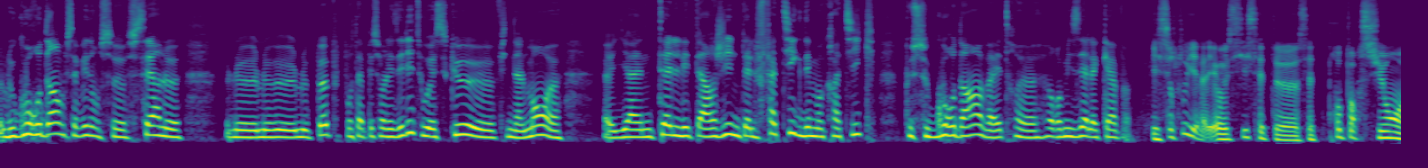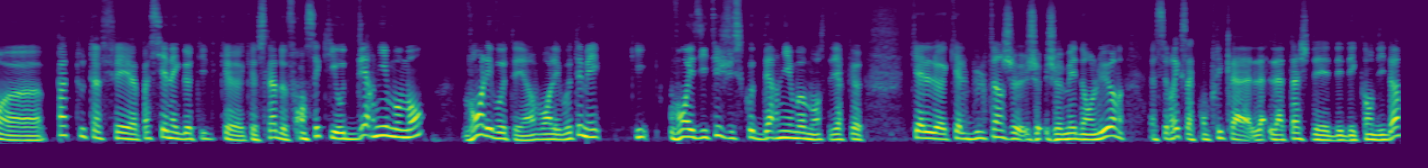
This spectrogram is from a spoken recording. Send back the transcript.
le gourdin, vous savez, dont se sert le, le, le, peuple pour taper sur les élites, ou est-ce que euh, finalement euh, il y a une telle léthargie, une telle fatigue démocratique que ce gourdin va être euh, remisé à la cave? Et surtout, il y a aussi cette, cette proportion pas tout à fait, pas si anecdotique que, que, cela, de Français qui au dernier moment vont aller voter, hein, vont aller voter, mais qui vont hésiter jusqu'au dernier moment. C'est-à-dire que quel, quel bulletin je, je, je mets dans l'urne, c'est vrai que ça complique la, la, tâche des, des, des, candidats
